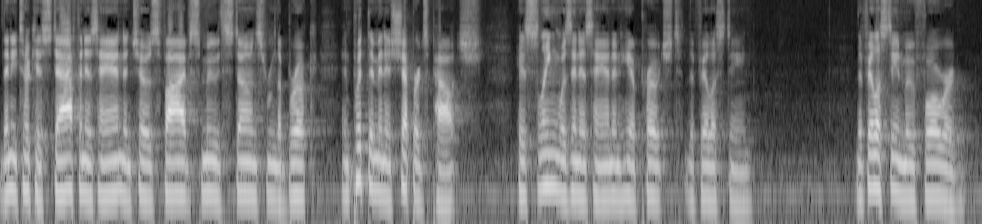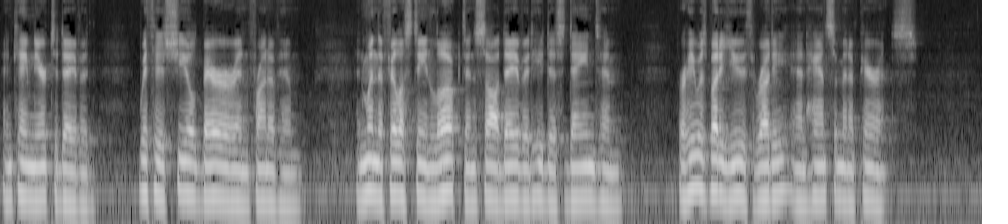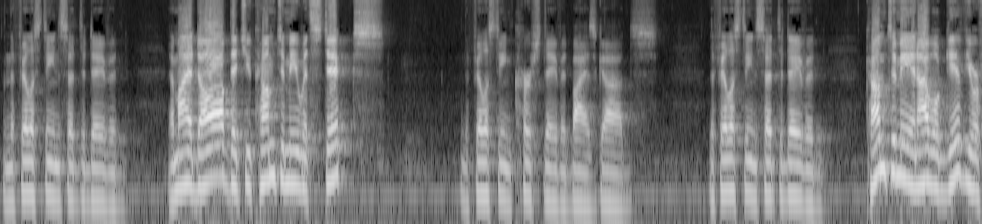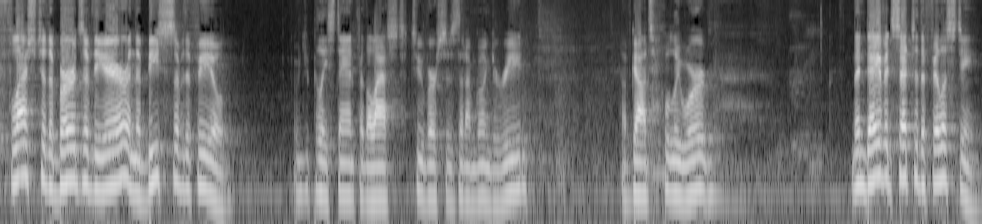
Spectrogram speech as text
Then he took his staff in his hand and chose five smooth stones from the brook and put them in his shepherd's pouch. His sling was in his hand, and he approached the Philistine. The Philistine moved forward and came near to David, with his shield bearer in front of him. And when the Philistine looked and saw David, he disdained him, for he was but a youth, ruddy and handsome in appearance. And the Philistine said to David, Am I a dog that you come to me with sticks? And the Philistine cursed David by his gods. The Philistine said to David, Come to me, and I will give your flesh to the birds of the air and the beasts of the field. Would you please stand for the last two verses that I'm going to read of God's holy word? Then David said to the Philistine,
